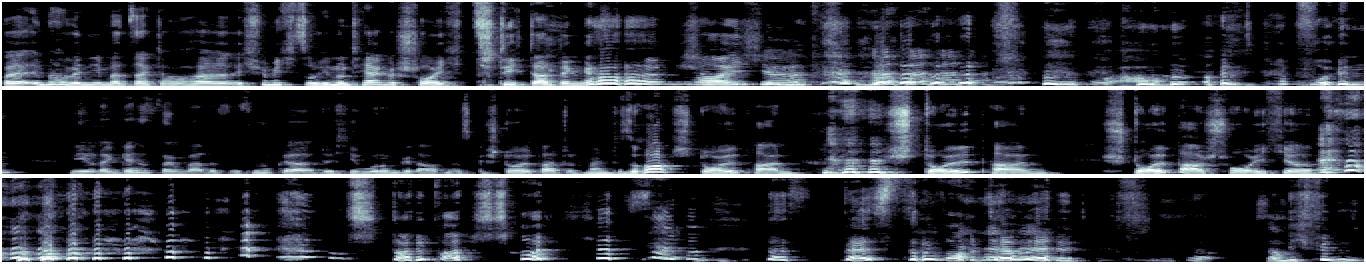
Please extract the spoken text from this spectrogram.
weil immer, wenn jemand sagt, oh, ich fühle mich so hin und her gescheucht, stehe ich da und denke, Scheuche. wow. Und vorhin, nee, oder gestern war das, dass Luca durch die Wohnung gelaufen ist, gestolpert und meinte so, oh, stolpern, stolpern, Stolperscheuche. Stolperscheuche beste Wort der Welt. Ja. Und ich finde,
